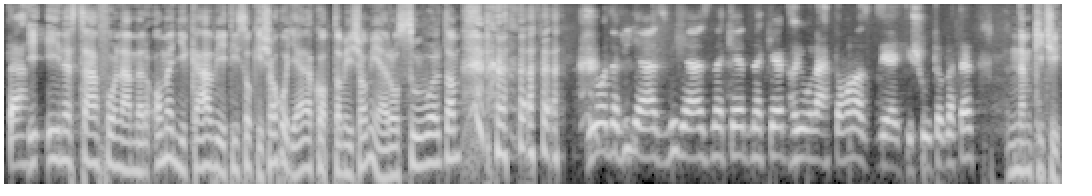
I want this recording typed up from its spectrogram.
tehát... Én ezt cáfolnám, mert amennyi kávét iszok, és ahogy elkaptam, és amilyen rosszul voltam. Jó, de vigyázz, vigyázz neked, neked, ha jól láttam, van azért egy kis újtöbleted. Nem kicsi.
